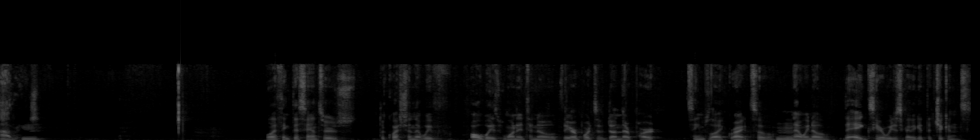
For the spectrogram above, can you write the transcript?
average. Well, I think this answers the question that we've always wanted to know. The airports have done their part, seems like, right? So now we know the eggs here. We just got to get the chickens.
